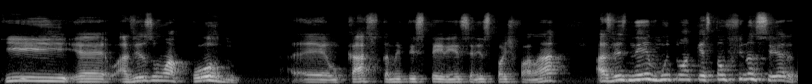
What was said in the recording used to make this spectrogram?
que é, às vezes um acordo é, o Cássio também tem experiência nisso, pode falar, às vezes nem é muito uma questão financeira.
